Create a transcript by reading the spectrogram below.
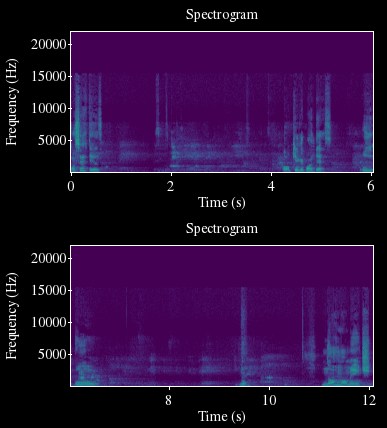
Com certeza. o que que acontece? O, o no, normalmente,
